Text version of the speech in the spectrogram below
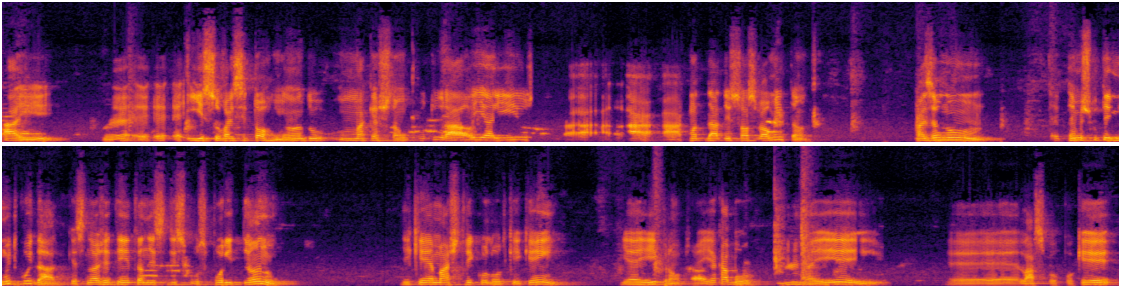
aí né, é, é, é isso vai se tornando uma questão cultural e aí a, a, a quantidade de sócios vai aumentando. Mas eu não, temos que ter muito cuidado, porque senão a gente entra nesse discurso puritano de quem é mais tricolor do que quem, e aí pronto, aí acabou. Né? Aí é, lascou, porque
